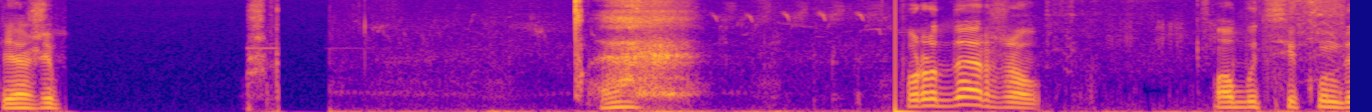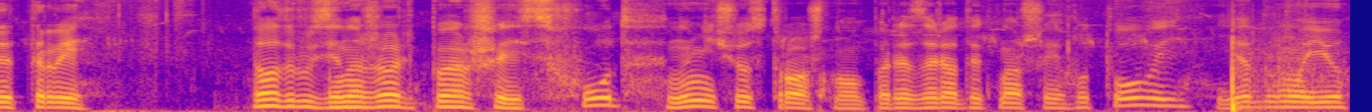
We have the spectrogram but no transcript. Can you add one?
Я ж і Ех. Продержав, мабуть, секунди три. Да, друзі, на жаль, перший сход. Ну нічого страшного, перезарядик наш готовий. Я думаю.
